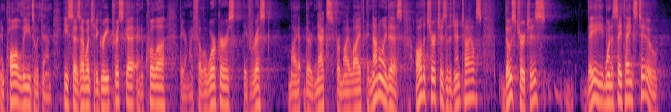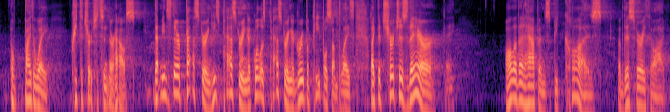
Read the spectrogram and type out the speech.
And Paul leads with them. He says, I want you to greet Prisca and Aquila. They are my fellow workers. They've risked my, their necks for my life. And not only this, all the churches of the Gentiles, those churches, they want to say thanks too. Oh, by the way, greet the church that's in their house. That means they're pastoring. He's pastoring. Aquila's pastoring a group of people someplace. Like the church is there. Okay? All of that happens because of this very thought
